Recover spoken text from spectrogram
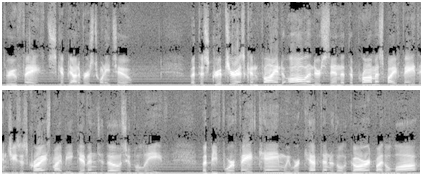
through faith. Skip down to verse 22. But the Scripture has confined all under sin that the promise by faith in Jesus Christ might be given to those who believe. But before faith came, we were kept under the guard by the law,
